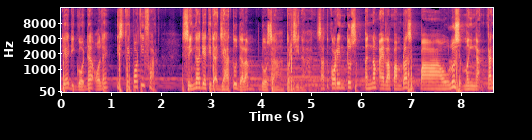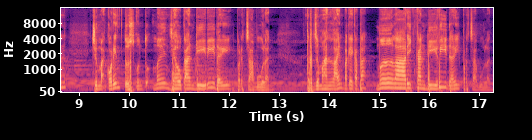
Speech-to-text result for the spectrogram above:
dia digoda oleh istri Potifar sehingga dia tidak jatuh dalam dosa perzinahan. 1 Korintus 6 ayat 18 Paulus mengingatkan jemaat Korintus untuk menjauhkan diri dari percabulan. Terjemahan lain pakai kata melarikan diri dari percabulan.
